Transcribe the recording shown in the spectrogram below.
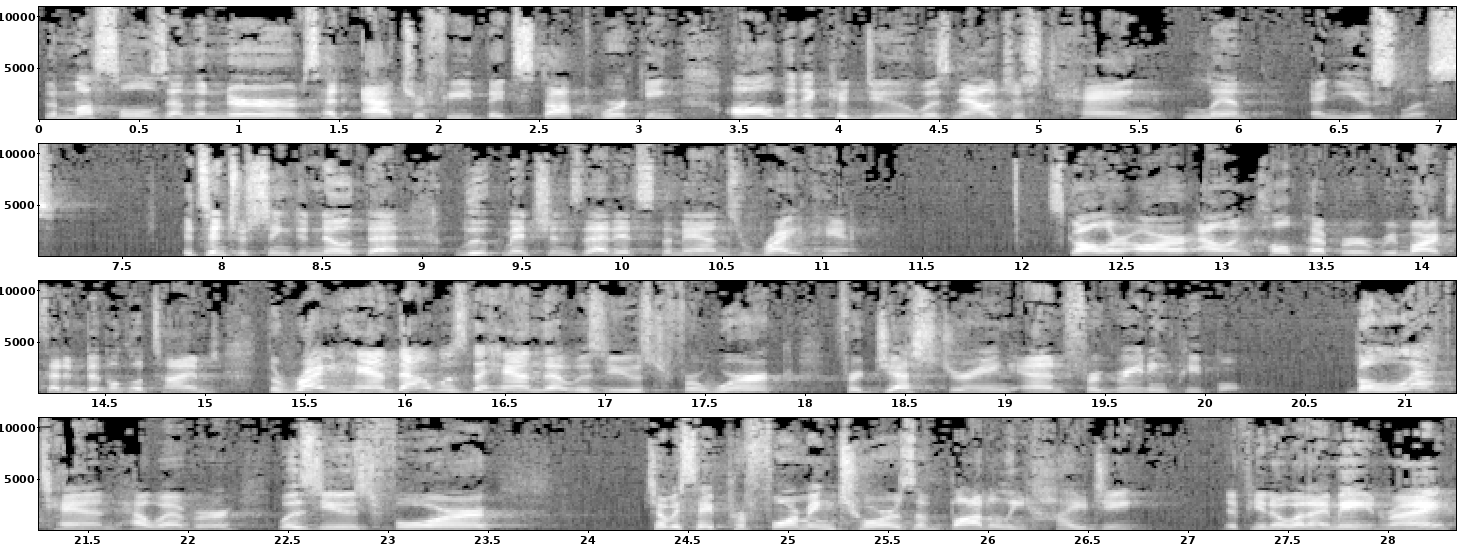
The muscles and the nerves had atrophied, they'd stopped working. All that it could do was now just hang limp and useless. It's interesting to note that Luke mentions that it's the man's right hand. Scholar R. Alan Culpepper remarks that in biblical times, the right hand, that was the hand that was used for work, for gesturing, and for greeting people. The left hand, however, was used for, shall we say, performing chores of bodily hygiene, if you know what I mean, right?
